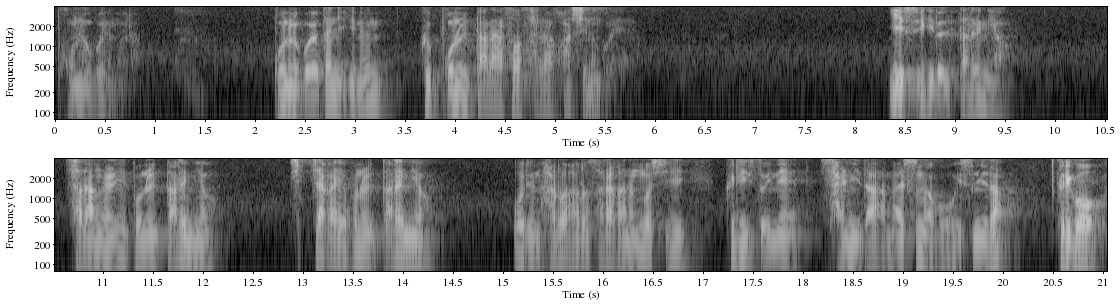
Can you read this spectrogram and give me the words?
본을 보였노라. 본을 보였다는 얘기는 그 본을 따라서 살라고 하시는 거예요. 예수의 길을 따르며 사랑의 본을 따르며 십자가의 본을 따르며 우리는 하루하루 살아가는 것이 그리스도인의 삶이다 말씀하고 있습니다. 그리고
